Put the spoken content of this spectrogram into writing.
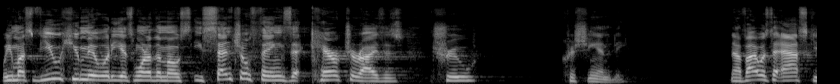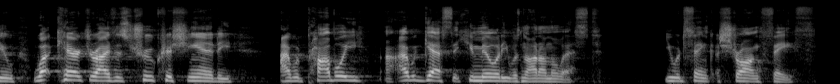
We must view humility as one of the most essential things that characterizes true Christianity. Now, if I was to ask you what characterizes true Christianity, I would probably, I would guess that humility was not on the list. You would think a strong faith,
